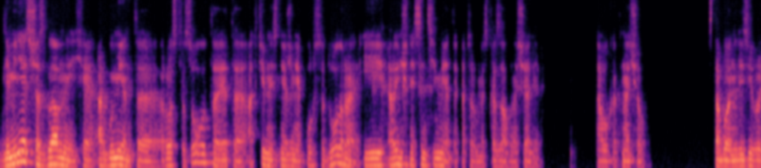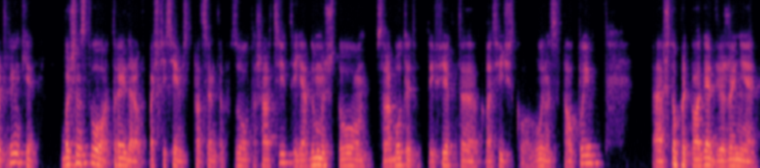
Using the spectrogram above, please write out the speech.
Для меня сейчас главный э, аргумент э, роста золота – это активное снижение курса доллара и рыночный сентимент, о котором я сказал в начале того, как начал с тобой анализировать рынки. Большинство трейдеров, почти 70% золота шортит, и я думаю, что сработает эффект э, классического выноса толпы, э, что предполагает движение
